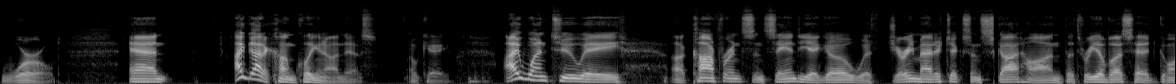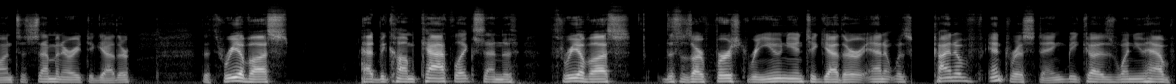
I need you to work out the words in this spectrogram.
World. And I got to come clean on this, okay? I went to a, a, conference in San Diego with Gerry Matatics and Scott Hahn. The three of us had gone to seminary together. The three of us had become Catholics, and the three of us, this is our first reunion together, and it was kind of interesting because when you have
